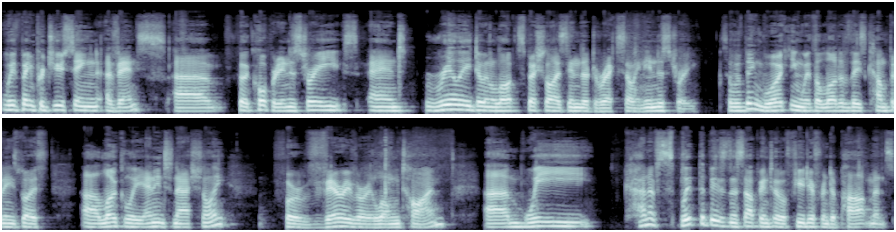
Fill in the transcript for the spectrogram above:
we've been producing events uh, for corporate industry and really doing a lot specialized in the direct selling industry. So we've been working with a lot of these companies, both uh, locally and internationally, for a very, very long time. Um, we kind of split the business up into a few different departments,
